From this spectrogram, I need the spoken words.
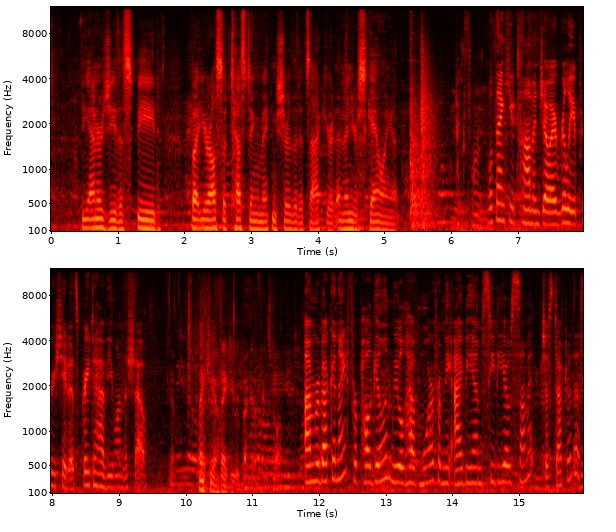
the energy, the speed, but you're also testing and making sure that it's accurate, and then you're scaling it. Excellent. Well, thank you, Tom and Joe. I really appreciate it. It's great to have you on the show. Thank you. Thank you, Rebecca. Thanks, Paul. I'm Rebecca Knight for Paul Gillin. We will have more from the IBM CDO Summit just after this.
